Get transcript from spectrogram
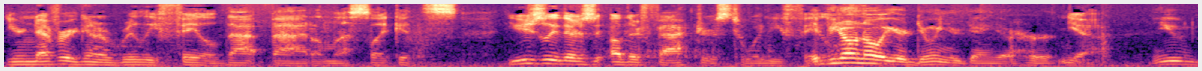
you're never gonna really fail that bad unless like it's usually there's other factors to when you fail. if you don't know what you're doing, you're gonna get hurt. Yeah, You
